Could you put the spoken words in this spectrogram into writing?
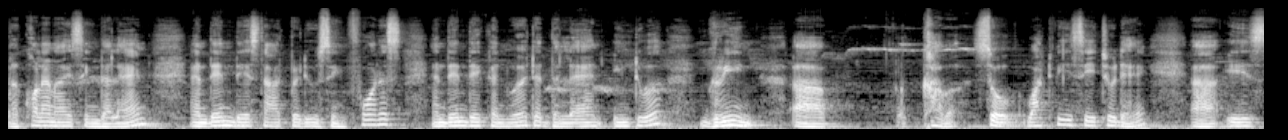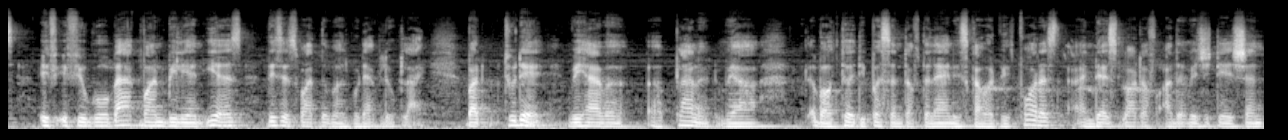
uh, colonizing the land and then they start producing forests and then they converted the land into a green uh, cover. So what we see today uh, is if, if you go back one billion years, this is what the world would have looked like. But today we have a, a planet where about 30% of the land is covered with forest and there's a lot of other vegetation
